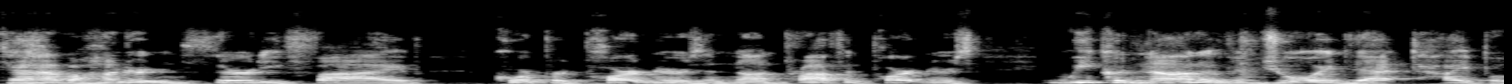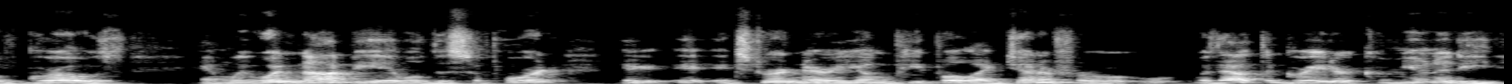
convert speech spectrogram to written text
to have 135 corporate partners and nonprofit partners, we could not have enjoyed that type of growth and we would not be able to support extraordinary young people like Jennifer without the greater community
